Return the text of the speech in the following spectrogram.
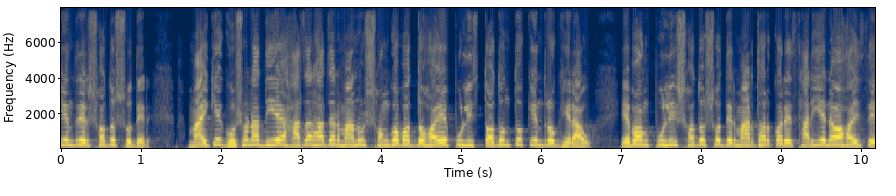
কেন্দ্রের সদস্যদের। মাইকে ঘোষণা দিয়ে হাজার হাজার মানুষ সংঘবদ্ধ হয়ে পুলিশ তদন্ত কেন্দ্র ঘেরাও এবং পুলিশ সদস্যদের মারধর করে ছাড়িয়ে নেওয়া হয়েছে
